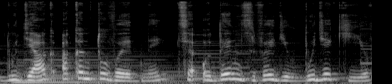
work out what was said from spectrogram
Будяк акантовидний це один з видів будяків,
